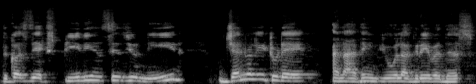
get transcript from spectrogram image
because the experiences you need generally today and I think you will agree with this.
